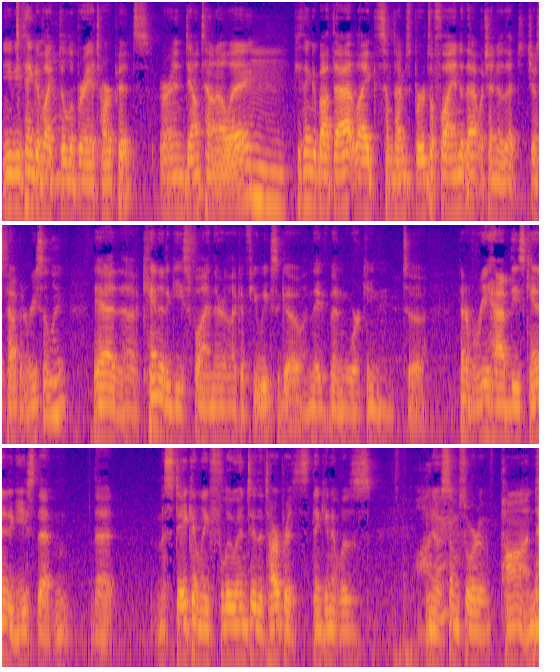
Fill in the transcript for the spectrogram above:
If you think of like the La Brea tar pits or in downtown LA, Mm. if you think about that, like sometimes birds will fly into that, which I know that just happened recently. They had uh, Canada geese flying there like a few weeks ago, and they've been working to kind of rehab these Canada geese that that mistakenly flew into the tar pits, thinking it was you know some sort of pond.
